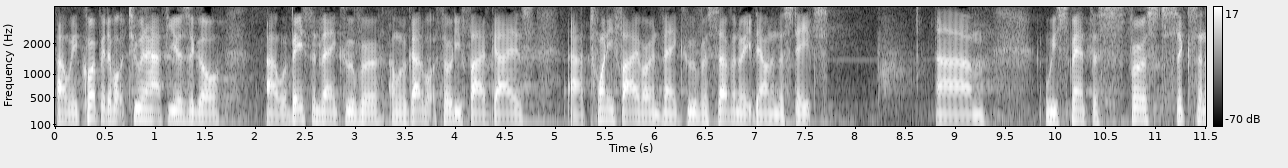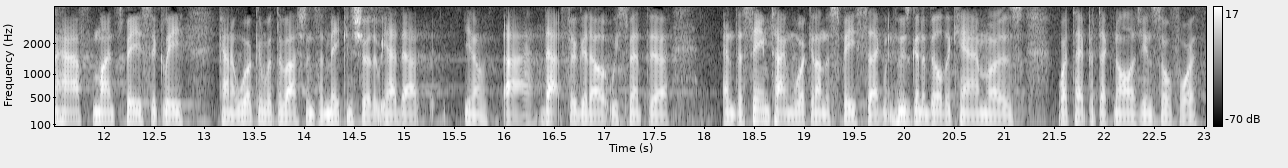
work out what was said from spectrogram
uh, we incorporated about two and a half years ago. Uh, we're based in Vancouver, and we've got about 35 guys. Uh, 25 are in Vancouver, seven or eight down in the States. Um, we spent the first six and a half months basically kind of working with the Russians and making sure that we had that, you know, uh, that figured out. We spent the and at the same time working on the space segment, who's going to build the cameras, what type of technology, and so forth.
